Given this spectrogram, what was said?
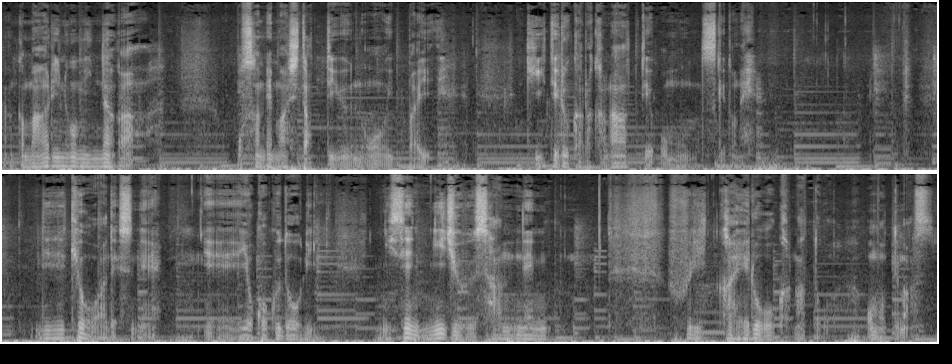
なんか周りのみんなが収めましたっていうのをいっぱい聞いてるからかなって思うんですけどね。で、今日はですね、えー、予告通り2023年振り返ろうかなと思ってます。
